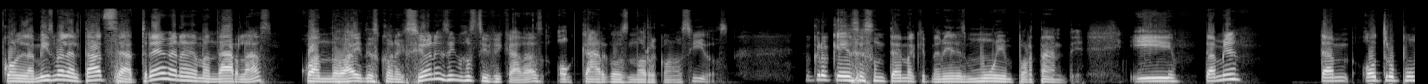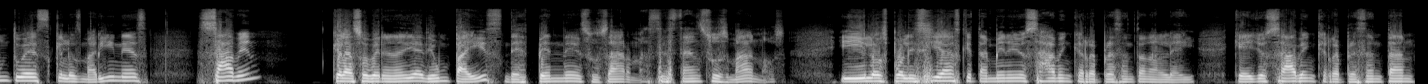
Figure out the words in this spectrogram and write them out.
Con la misma lealtad se atreven a demandarlas cuando hay desconexiones injustificadas o cargos no reconocidos. Yo creo que ese es un tema que también es muy importante. Y también otro punto es que los marines saben que la soberanía de un país depende de sus armas, está en sus manos. Y los policías que también ellos saben que representan la ley, que ellos saben que representan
